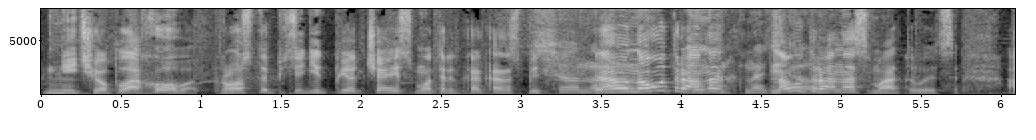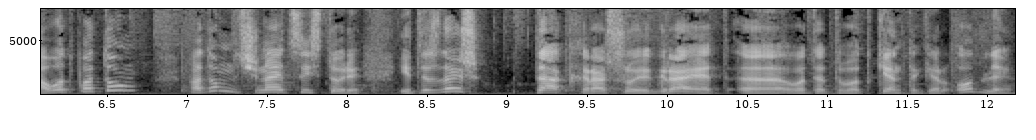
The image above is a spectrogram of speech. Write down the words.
Ничего плохого. Просто сидит, пьет чай и смотрит, как она спит. Всё на, на утро она, на утро она сматывается. А вот потом, потом начинается история. И ты знаешь, так хорошо играет э, вот это вот Кентакер Одли.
